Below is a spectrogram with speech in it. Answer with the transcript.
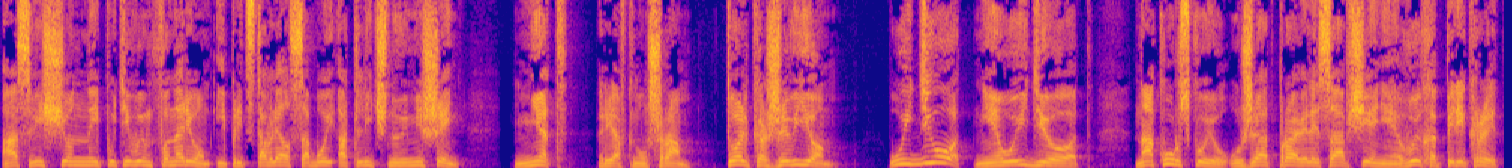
освещенный путевым фонарем, и представлял собой отличную мишень. «Нет!» — рявкнул Шрам. «Только живьем!» «Уйдет!» «Не уйдет!» На Курскую уже отправили сообщение, выход перекрыт.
